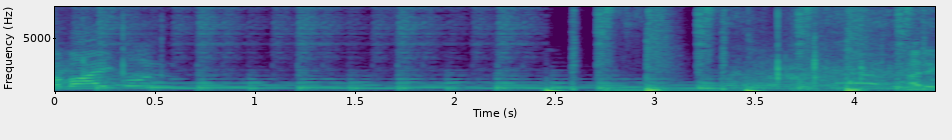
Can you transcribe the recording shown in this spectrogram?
हमारी कौन अरे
